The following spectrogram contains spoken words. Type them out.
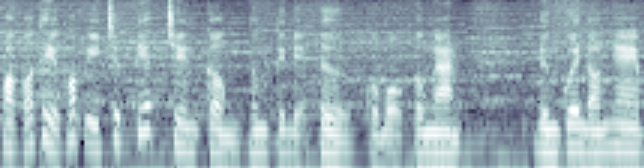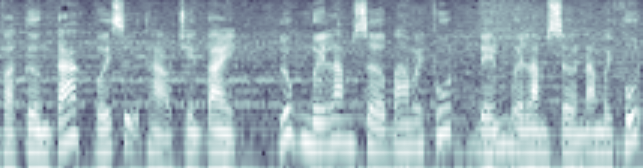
hoặc có thể góp ý trực tiếp trên cổng thông tin điện tử của Bộ Công an. Đừng quên đón nghe và tương tác với dự thảo trên tay lúc 15 giờ 30 phút đến 15 giờ 50 phút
